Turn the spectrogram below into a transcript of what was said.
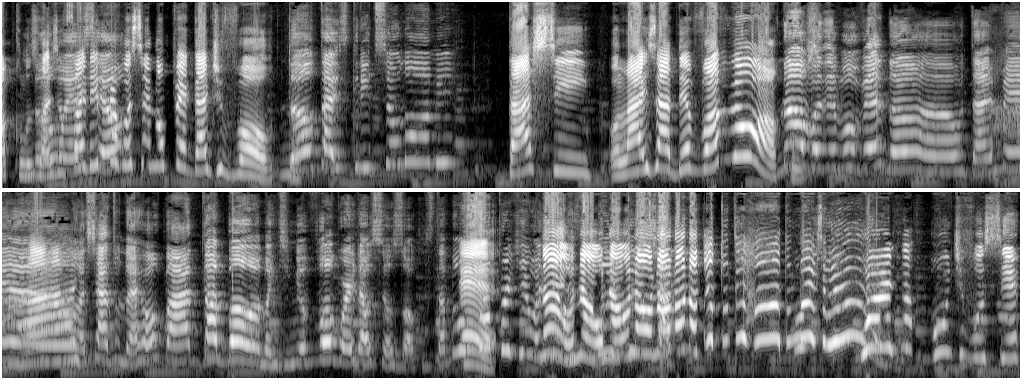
óculos, Não mas eu é falei seu. pra você não pegar de volta. Não tá escrito seu nome. Tá sim. Ô, Liza, devolve meu óculos. Não vou devolver, não. Tá é meu. Achado não é roubado. Tá bom, Amandinha, eu vou guardar os seus óculos, tá bom? É. Só porque eu achei Não, não, não, não, não, não, não, tá tudo errado, Liza. Guarda onde você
